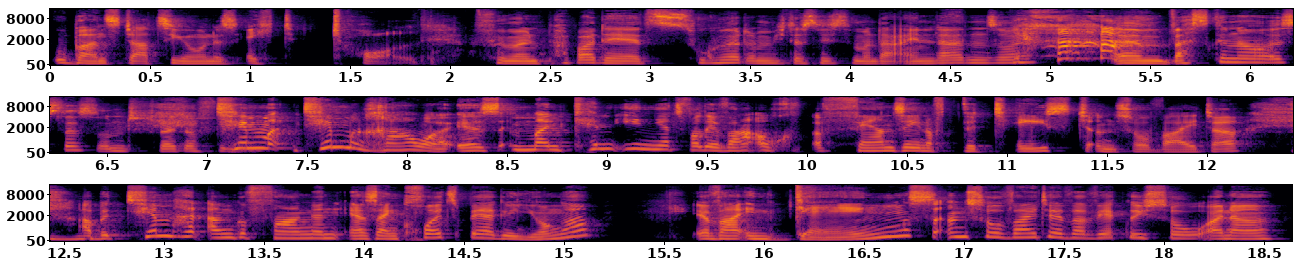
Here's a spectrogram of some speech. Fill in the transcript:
U-Bahn-Station ist echt toll. Für meinen Papa, der jetzt zuhört und mich das nächste Mal da einladen soll. ähm, was genau ist das? Und vielleicht auch Tim, Tim Rauer, er ist, man kennt ihn jetzt, weil er war auch auf Fernsehen auf The Taste und so weiter. Aber Tim hat angefangen, er ist ein Kreuzberger Junge. Er war in Gangs und so weiter. Er war wirklich so eine,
